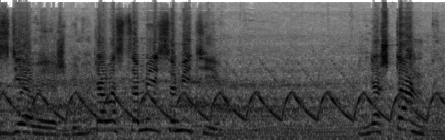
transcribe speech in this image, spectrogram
Сделаешь, блин? Хотя вас сами, сами ті. У меня ж танк.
